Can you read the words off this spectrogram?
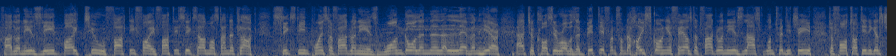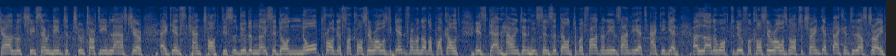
Father O'Neill's lead by two, 45, 46 almost on the clock. 16 points to Father O'Neill's. One goal and 11 here uh, to Courcey Rovers. A bit different from the high scoring affairs that Father O'Neill's last 123 to 413 against Charleville, 317 to 213 last year against Kanturk. This will do them nicely though. No progress for Courcey Rovers again from another puck out. It's Dan Harrington who sends it down to put O'Neill's on the attack again. A lot of work to do for Courcey Rovers now to try and get back into their stride.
